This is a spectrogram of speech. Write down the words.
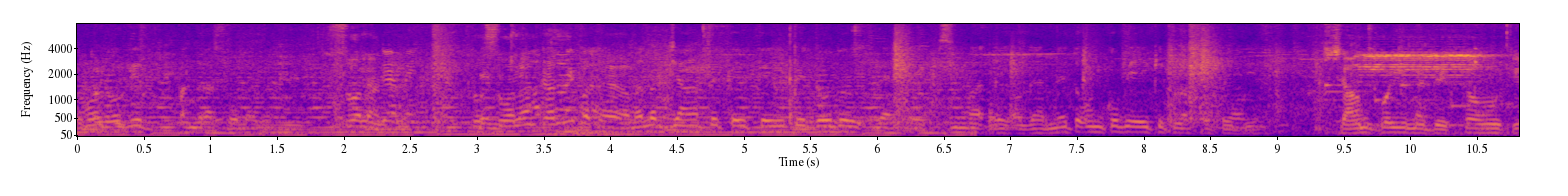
पंद्रह सोलह सोलह तो सोलह का नहीं बताया मतलब जहाँ पे कहीं कहीं पे दो दो रहते किसी घर में तो उनको भी एक एक लाख रुपये दिए। शाम को ही मैं देखता हूँ कि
